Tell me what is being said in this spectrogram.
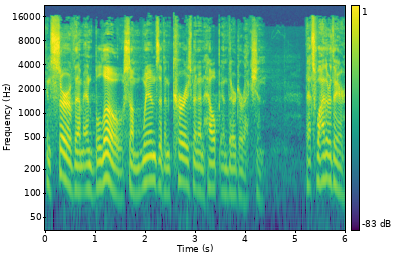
can serve them and blow some winds of encouragement and help in their direction. That's why they're there.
